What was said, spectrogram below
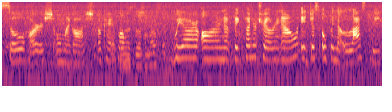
is so harsh. Oh my gosh. Okay, well, Let's go somewhere else then. we are on Big Thunder Trail right now. It just opened last week.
